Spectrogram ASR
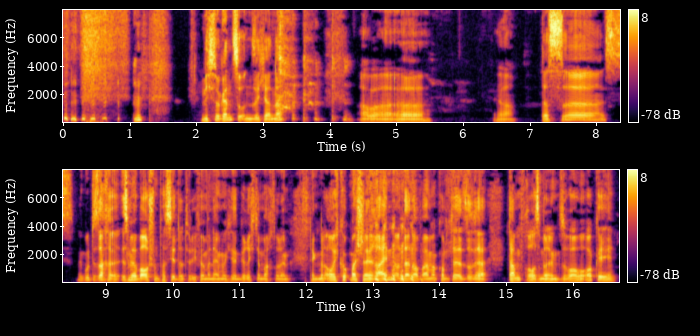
Nicht so ganz so unsicher, ne? Aber äh, ja, das äh, ist eine gute Sache. Ist mir aber auch schon passiert natürlich, wenn man irgendwelche Gerichte macht und dann denkt man, oh, ich guck mal schnell rein und dann auf einmal kommt der, so der Dampf raus und man denkt so, wow, okay.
